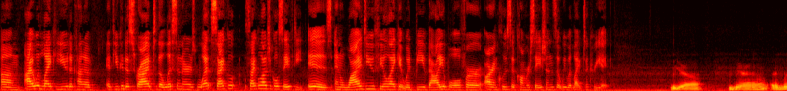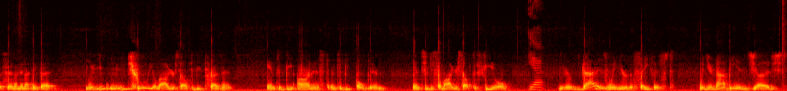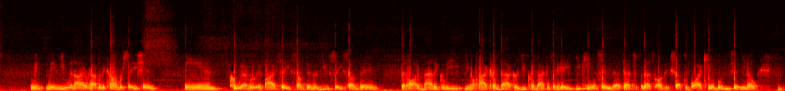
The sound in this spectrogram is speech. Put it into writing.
um, I would like you to kind of, if you could describe to the listeners what psycho- psychological safety is and why do you feel like it would be valuable for our inclusive conversations that we would like to create? Yeah, yeah. And listen, I mean, I think that when you, when you truly allow yourself to be present and to be honest and to be open and to just allow yourself to feel. Yeah you know, that is when you're the safest. When you're not being judged, when when you and I are having a conversation and whoever, if I say something or you say something that automatically, you know, I come back or you come back and say, "Hey, you can't say that. That's that's unacceptable. I can't believe you said." You know,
